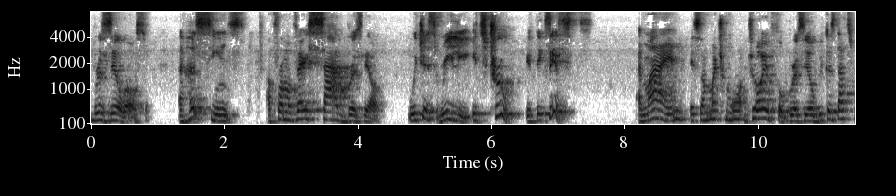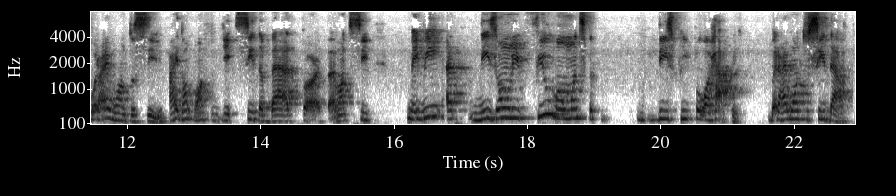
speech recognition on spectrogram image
Brazil also. And her scenes are from a very sad Brazil, which is really, it's true, it exists. And mine is a much more joyful Brazil because that's what I want to see. I don't want to see the bad part. I want to see maybe at these only few moments that these people are happy. But I want to see that.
